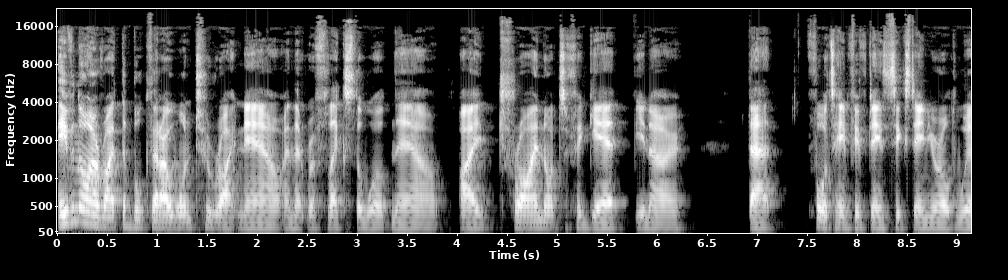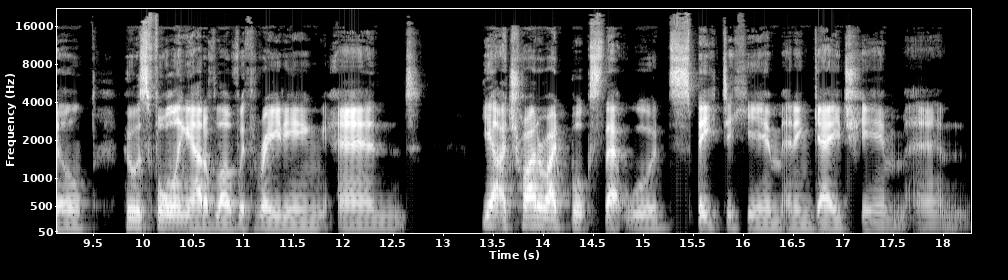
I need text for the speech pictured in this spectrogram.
even though I write the book that I want to write now and that reflects the world now, I try not to forget, you know, that 14, 15, 16 year old Will who was falling out of love with reading. And yeah, I try to write books that would speak to him and engage him. And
